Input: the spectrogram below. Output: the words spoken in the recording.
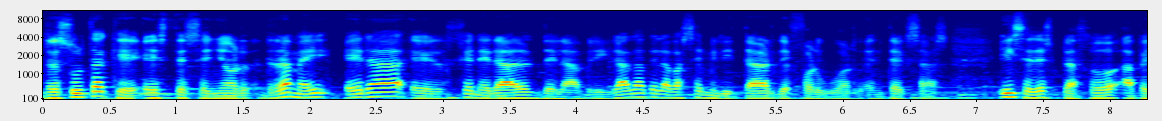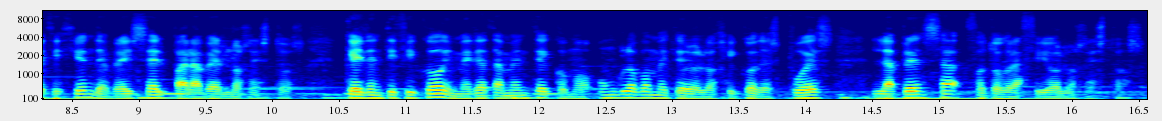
Resulta que este señor Ramey era el general de la brigada de la base militar de Fort Worth, en Texas, y se desplazó a petición de Brazel para ver los restos, que identificó inmediatamente como un globo meteorológico. Después, la prensa fotografió los restos.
